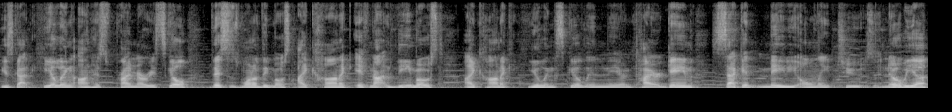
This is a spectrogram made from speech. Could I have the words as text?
He's got healing on his primary skill. This is one of the most iconic if not the most iconic healing skill in the entire game second maybe only to Zenobia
